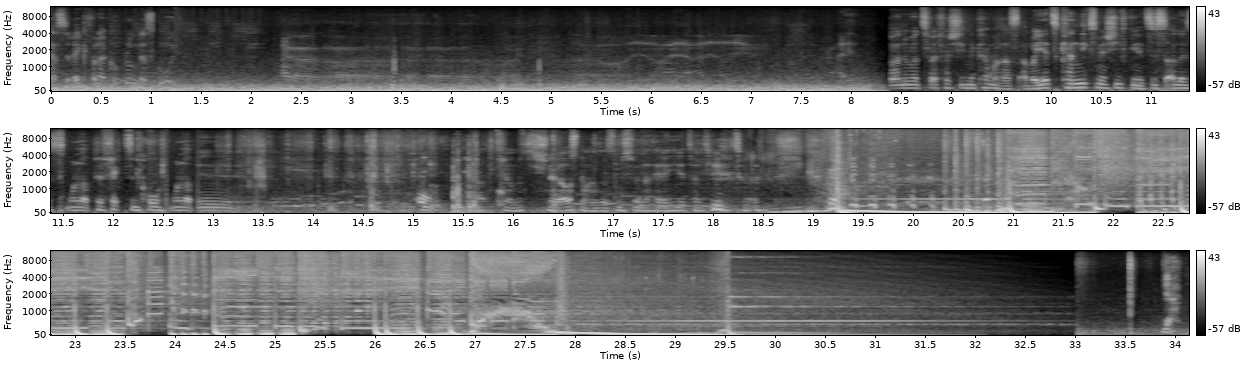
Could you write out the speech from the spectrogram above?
hast du weg von der Kupplung, das ist gut. waren immer zwei verschiedene Kameras, aber jetzt kann nichts mehr schief gehen. Jetzt ist alles Molla, perfekt synchron. Molla, äh. Oh, ja, muss ich schnell ausmachen, sonst müssen wir nachher hier Tantiemen zahlen.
